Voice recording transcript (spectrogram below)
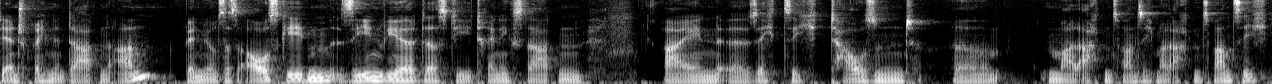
der entsprechenden Daten an. Wenn wir uns das ausgeben, sehen wir, dass die Trainingsdaten ein äh, 60.000 äh, mal 28 mal 28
